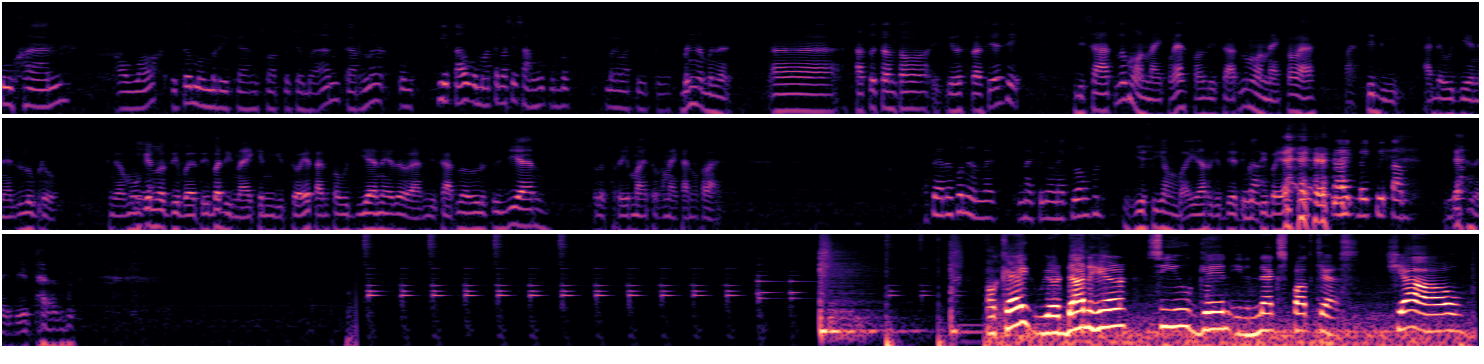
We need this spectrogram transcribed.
Tuhan Allah itu memberikan suatu cobaan karena um- dia tahu umatnya pasti sanggup untuk melewati itu. bener bener Eh, satu contoh ilustrasinya sih di saat lu mau naik level di saat lu mau naik kelas pasti di ada ujiannya dulu bro nggak mungkin Iya. lu tiba-tiba dinaikin gitu aja tanpa ujiannya itu kan di saat lu lulus ujian lu terima itu kenaikan kelas Tapi ada pun yang naik naik tinggal naik doang pun iya sih yang bayar gitu ya tiba-tiba ya naik naik pitam. ya naik hitam Okay, we are done here. See you again in the next podcast. Ciao.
